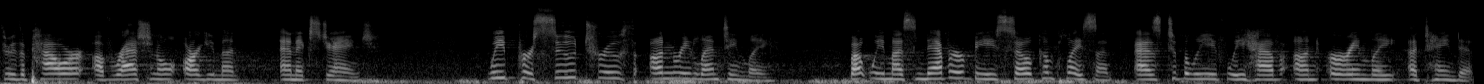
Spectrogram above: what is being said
through the power of rational argument and exchange. We pursue truth unrelentingly, but we must never be so complacent as to believe we have unerringly attained it.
